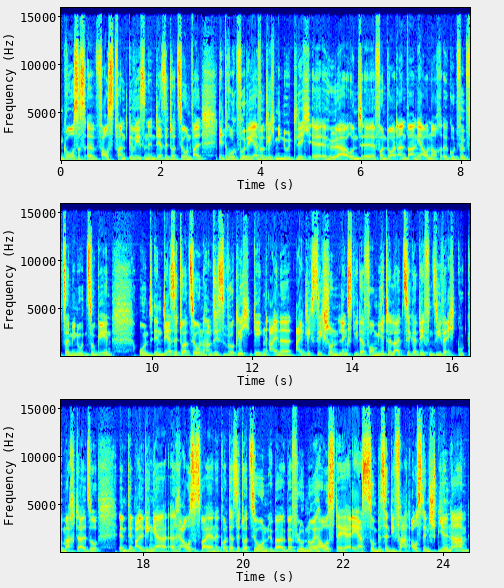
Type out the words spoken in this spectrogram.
ein großes äh, Faustpfand gewesen in der Situation, weil der Druck wurde ja wirklich minütlich äh, höher und äh, von dort an waren ja auch noch äh, gut 15 Minuten zu gehen. Und in der Situation Situation haben sie es wirklich gegen eine eigentlich sich schon längst wieder formierte Leipziger Defensive echt gut gemacht. Also ähm, der Ball ging ja raus, es war ja eine Kontersituation über, über Flo Neuhaus, der ja erst so ein bisschen die Fahrt aus dem Spiel nahm,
